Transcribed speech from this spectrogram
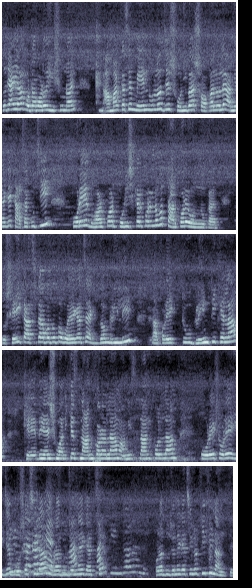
তো যাই হোক, ওটা বড় ইস্যু নয়। আমার কাছে মেন হলো যে শনিবার সকাল হলে আমি আগে কাচাকুচি করে ঘর ফর পরিষ্কার করে নেব, তারপরে অন্য কাজ। তো সেই কাজটা আপাতত হয়ে গেছে, একদম রিলিফ তারপরে একটু গ্রিন টি খেলাম, খেয়ে দিয়ে সোয়ানিকে স্নান করালাম, আমি স্নান করলাম করে টোরে এই যে বসেছিলাম ওরা দুজনে গেছে। ওরা দুজনে গেছিল টিফিন আনতে।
